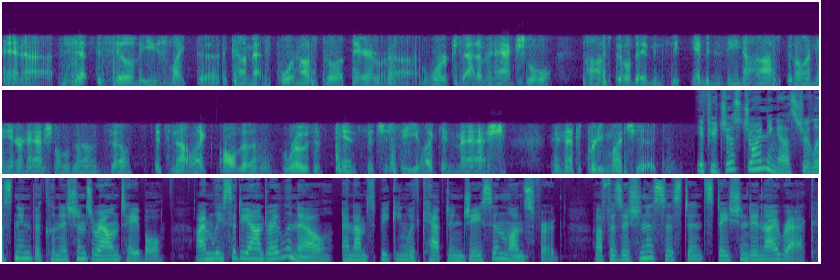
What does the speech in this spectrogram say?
and uh, set facilities like the the combat support hospital up there uh, works out of an actual hospital, the Ibn Sina Hospital in the international zone. So it's not like all the rows of tents that you see like in MASH and that's pretty much it. If you're just joining us, you're listening to the Clinicians Roundtable. I'm Lisa DeAndre Linnell, and I'm speaking with Captain Jason Lunsford, a physician assistant stationed in Iraq,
